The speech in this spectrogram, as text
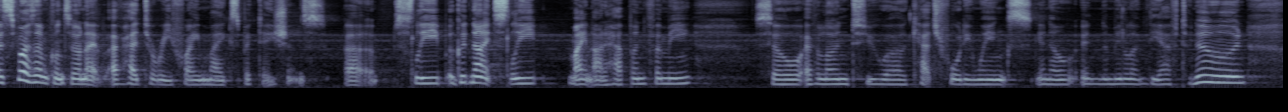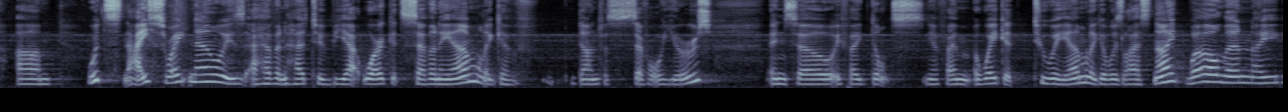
as far as I'm concerned, I've, I've had to reframe my expectations. Uh, sleep, a good night's sleep might not happen for me. So I've learned to uh, catch 40 winks, you know, in the middle of the afternoon. Um, what's nice right now is I haven't had to be at work at 7 a.m. like I've done for several years. And so if I don't, you know, if I'm awake at 2 a.m. like it was last night, well, then I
